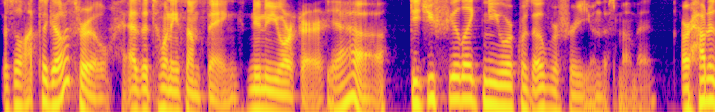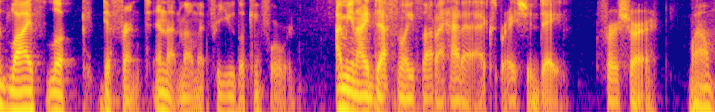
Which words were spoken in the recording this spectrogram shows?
there's a lot to go through as a 20 something new New Yorker. Yeah. Did you feel like New York was over for you in this moment? Or how did life look different in that moment for you looking forward? I mean, I definitely thought I had an expiration date for sure. Wow.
